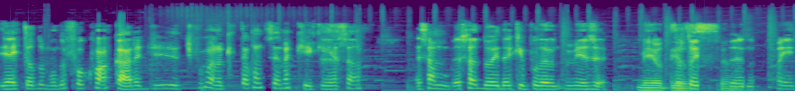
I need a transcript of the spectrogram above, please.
E aí todo mundo ficou com a cara de tipo, mano, o que tá acontecendo aqui? Quem é essa essa, essa doida aqui pulando na mesa? Meu Deus do céu. Foi...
